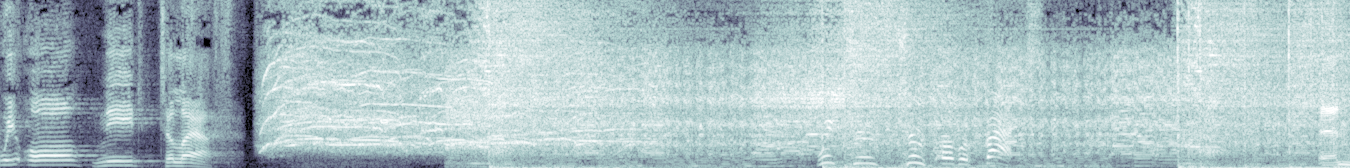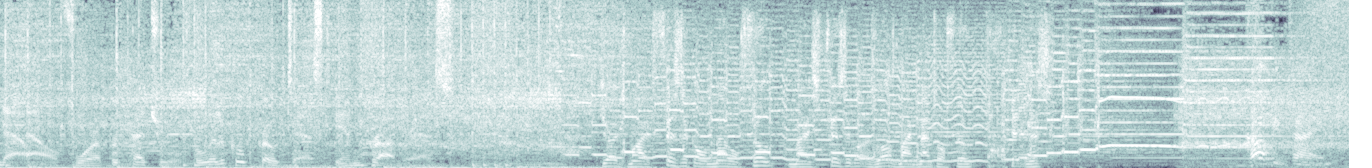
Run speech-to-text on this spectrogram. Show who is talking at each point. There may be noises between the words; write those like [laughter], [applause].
Speaker 1: We all need to laugh.
Speaker 2: We choose truth over facts.
Speaker 3: And now for a perpetual political protest in progress.
Speaker 4: Judge my physical mental fit, my physical as well as my mental fit, fitness.
Speaker 1: Coffee time.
